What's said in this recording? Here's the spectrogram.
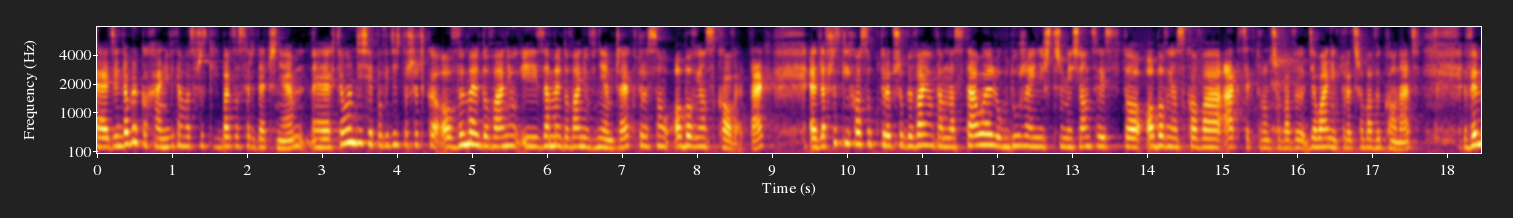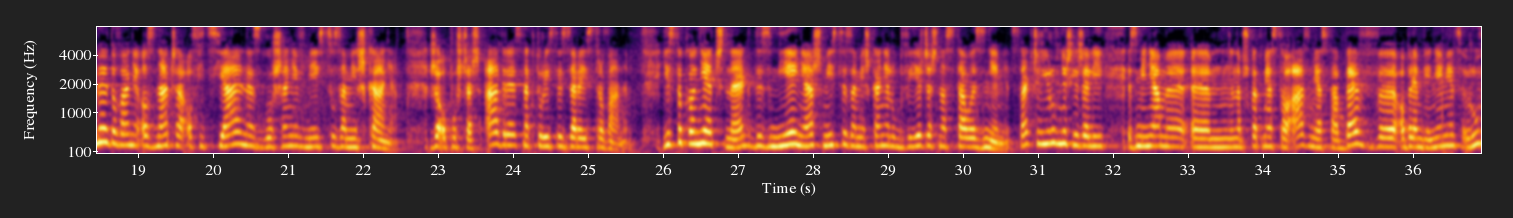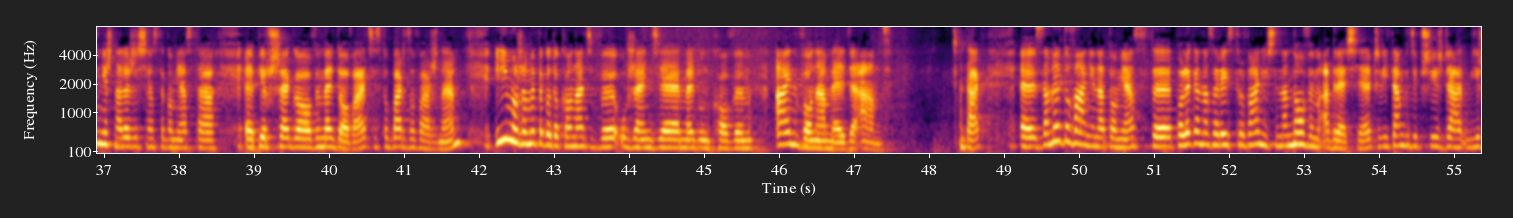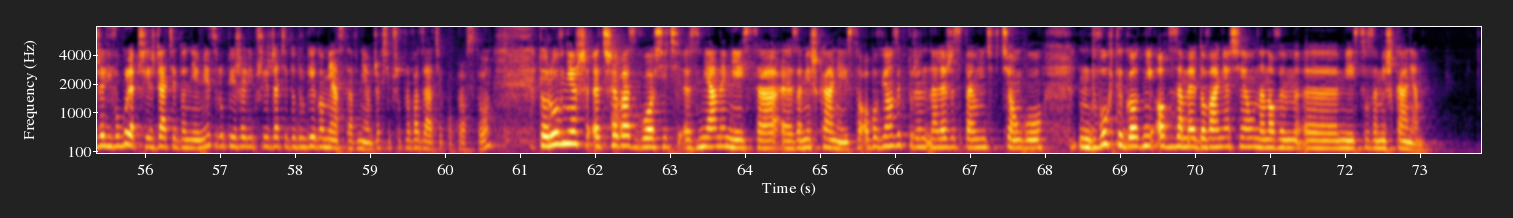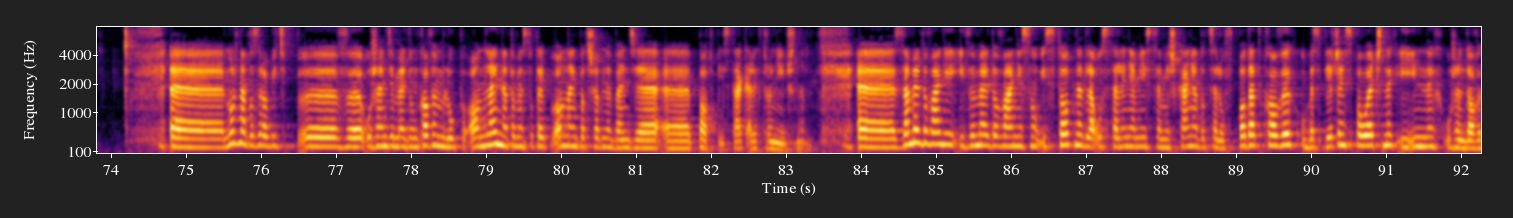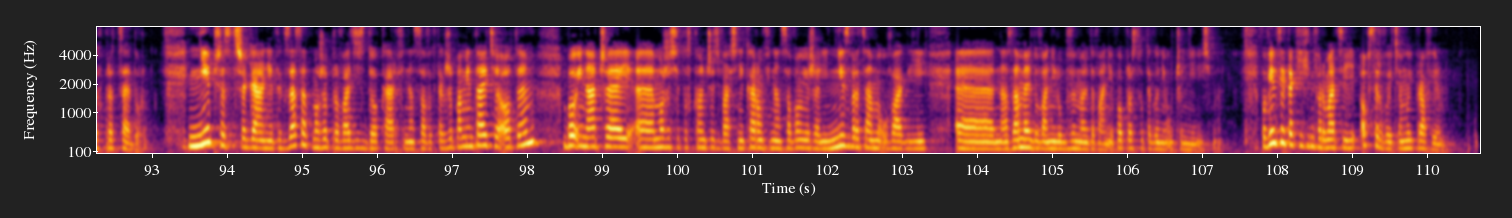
E, Dzień dobry, kochani, witam Was wszystkich bardzo serdecznie. E, Chciałam dzisiaj powiedzieć troszeczkę o wymeldowaniu i zameldowaniu w Niemczech, które są obowiązkowe, tak? E, Dla wszystkich osób, które przebywają tam na stałe lub dłużej niż 3 miesiące, jest to obowiązkowa akcja, którą trzeba, działanie, które trzeba wykonać. Wymeldowanie oznacza oficjalne zgłoszenie w miejscu zamieszkania, że opuszczasz adres, na który jesteś zarejestrowany. Jest to konieczne, gdy zmieniasz miejsce zamieszkania lub wyjeżdżasz na stałe z Niemiec, tak? Czyli również jeżeli zmieniamy em, na przykład miasto A z miasta B w obrębie Niemiec, również należy się z tego miasta e, pierwszego wymeldować. Jest to bardzo ważne. I możemy tego dokonać w urzędzie meldunkowym Einwohnermeldeamt. Tak. E, Zameldowanie natomiast e, polega na zarejestrowaniu się na nowym adresie, czyli tam, gdzie przyjeżdża, jeżeli w ogóle przyjeżdżacie do Niemiec lub jeżeli przyjeżdżacie do drugiego miasta w Niemczech, się przeprowadzacie po prostu, to również e, trzeba zgłosić zmianę miejsca zamieszkania. Jest to obowiązek, który należy spełnić w ciągu mm, dwóch tygodni od zameldowania się na nowym miejscu zamieszkania. E, można to zrobić e, w urzędzie meldunkowym lub online, natomiast tutaj online potrzebny będzie e, podpis tak, elektroniczny. Zameldowanie i wymeldowanie są istotne dla ustalenia miejsca mieszkania do celów podatkowych, ubezpieczeń społecznych i innych urzędowych procedur. Nieprzestrzeganie tych zasad może prowadzić do kar finansowych, także pamiętajcie o tym, bo inaczej e, może się to skończyć właśnie karą finansową, jeżeli nie zwracamy uwagi e, na zameldowanie lub wymeldowanie. Po prostu tego nie uczyniliśmy. Po więcej takich informacji obserwujcie mój profil.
